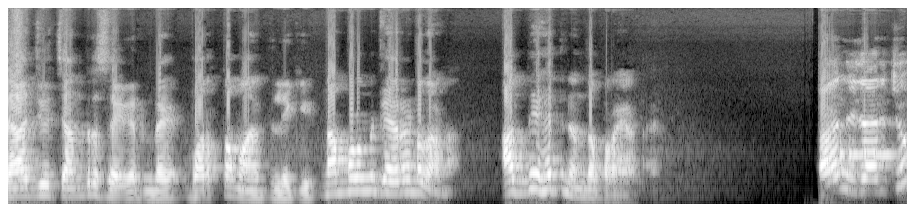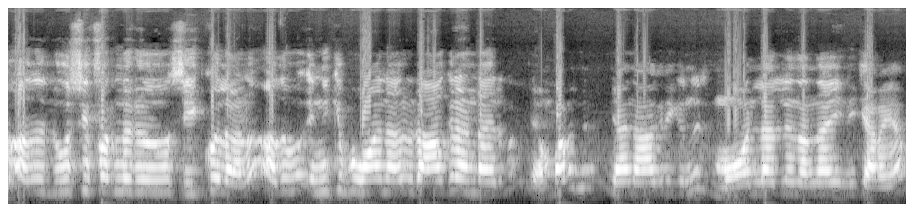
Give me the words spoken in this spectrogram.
രാജീവ് ചന്ദ്രശേഖരന്റെ വർത്തമാനത്തിലേക്ക് നമ്മളൊന്ന് കയറേണ്ടതാണ്. അദ്ദേഹത്തിന് എന്താ പറയാനുള്ളത്? ഞാൻ വിചാരിച്ചു അത് ലൂസിഫറിന്റെ ഒരു സീക്വൽ ആണ്. അത് എനിക്ക് പോകാൻ ഒരു ആഗ്രഹം ഉണ്ടായിരുന്നു. ഞാൻ പറഞ്ഞു ഞാൻ ആഗ്രഹിക്കുന്നു. മോഹൻലാലിനെ നന്നായി എനിക്കറിയാം.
